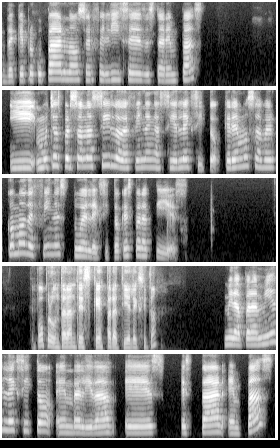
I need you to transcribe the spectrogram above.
de qué preocuparnos, ser felices, estar en paz. Y muchas personas sí lo definen así el éxito. Queremos saber cómo defines tú el éxito, qué es para ti es. ¿Te puedo preguntar antes qué es para ti el éxito? Mira, para mí el éxito en realidad es estar en paz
